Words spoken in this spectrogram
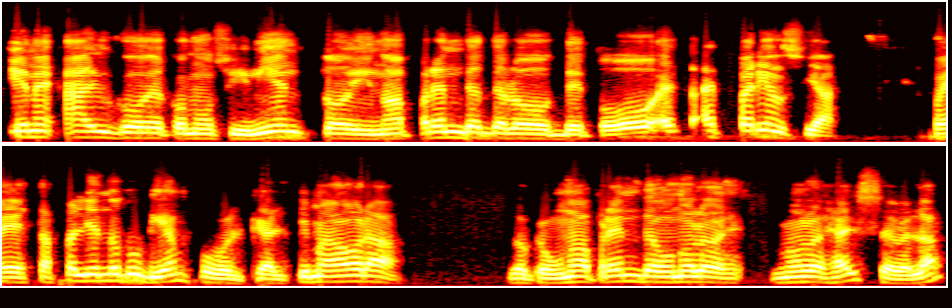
tienes algo de conocimiento y no aprendes de, lo, de toda esta experiencia, pues estás perdiendo tu tiempo, porque a última hora lo que uno aprende uno lo, uno lo ejerce, ¿verdad?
